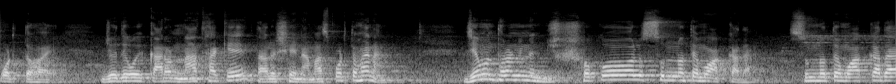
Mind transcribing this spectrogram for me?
পড়তে হয়। যদি ওই কারণ না থাকে, তাহলে সেই নামাজ পড়তে হয় না। যেমন ধরেন সকল শূন্যতে মোয়াক্কাদা সুন্নতে মোয়াক্কাদা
